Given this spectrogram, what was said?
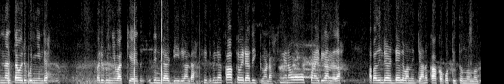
ഇന്നലത്തെ ഒരു കുഞ്ഞിന്റെ ഒരു കുഞ്ഞ് ബാക്കിയായത് ഇതിന്റെ അടിയിൽ കണ്ട. ഇത് പിന്നെ കാക്ക വരാതിരിക്കും കണ്ട. ഇങ്ങനെ ഓപ്പൺ ആയിട്ട് കന്നതാ. അപ്പോൾ അതിന്റെ ഇടയിൽ വന്നിട്ടാണ് കാക്ക കൊത്തി തിന്നുന്നത്.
